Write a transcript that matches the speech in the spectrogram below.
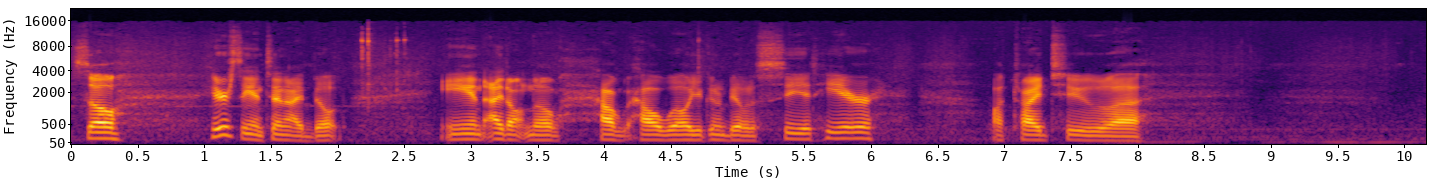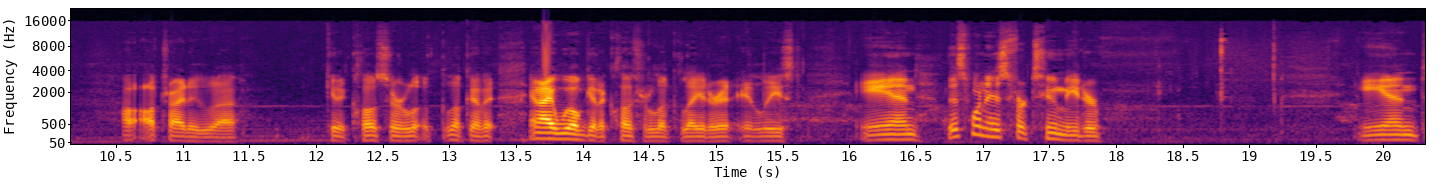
So here's the antenna I built and I don't know how, how well you're going to be able to see it here. I'll try to uh, I'll, I'll, try to uh, get a closer look, look, of it and I will get a closer look later at, at least. And this one is for two meter. And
